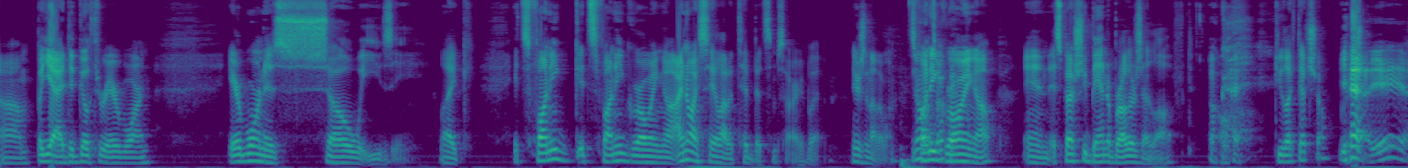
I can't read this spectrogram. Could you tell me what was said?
Um, but yeah, I did go through airborne. Airborne is so easy. Like it's funny. It's funny growing up. I know I say a lot of tidbits. I'm sorry, but here's another one. It's No, funny it's okay. growing up, and especially Band of Brothers. I loved. Okay. Do you like that show? Yeah, yeah, yeah.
